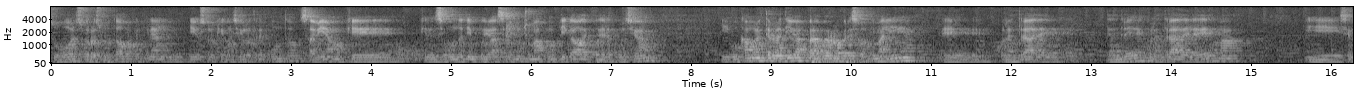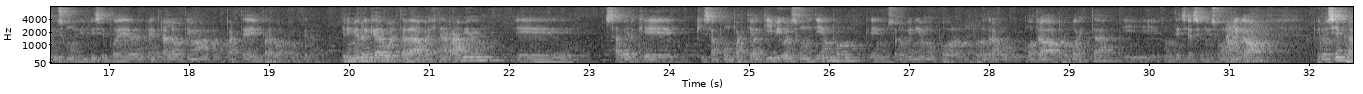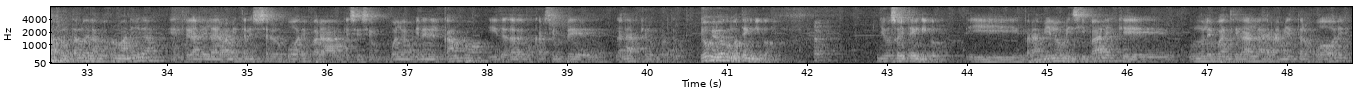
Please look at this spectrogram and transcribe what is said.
su gol, su resultado, porque al final ellos son los que consiguen los tres puntos. Sabíamos que, que, en el segundo tiempo iba a ser mucho más complicado después de la expulsión y buscamos alternativas para poder romper esa última línea eh, con la entrada de, Andrés, con la entrada de Ledesma y se nos hizo muy difícil poder penetrar la última parte de él para poder concretar. Primero hay que dar vuelta a la página rápido, eh, saber que quizás fue un partido atípico el segundo tiempo, que nosotros veníamos por, por otra, otra propuesta y decía, se nos hizo complicado pero siempre afrontarlo de la mejor manera, entregarle la herramienta necesaria a los jugadores para que se vuelvan bien en el campo y tratar de buscar siempre ganar, que es lo importante. Yo me veo como técnico, yo soy técnico y para mí lo principal es que uno le pueda entregar la herramienta a los jugadores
